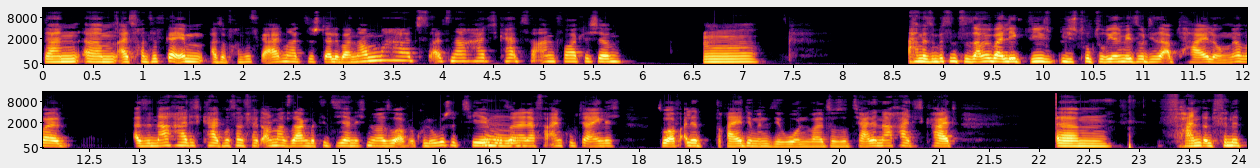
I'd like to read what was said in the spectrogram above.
dann, ähm, als Franziska eben, also Franziska Eidenrath diese Stelle übernommen hat als Nachhaltigkeitsverantwortliche, mh, mm, haben wir so ein bisschen zusammen überlegt, wie, wie strukturieren wir so diese Abteilung, ne? Weil, also Nachhaltigkeit, muss man vielleicht auch mal sagen, bezieht sich ja nicht nur so auf ökologische Themen, mhm. sondern der Verein guckt ja eigentlich so auf alle drei Dimensionen, weil so soziale Nachhaltigkeit ähm, fand und findet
